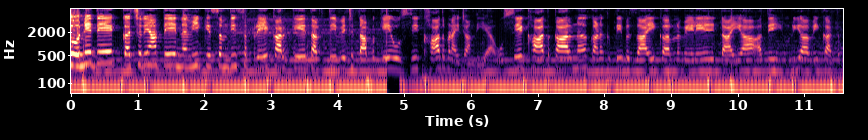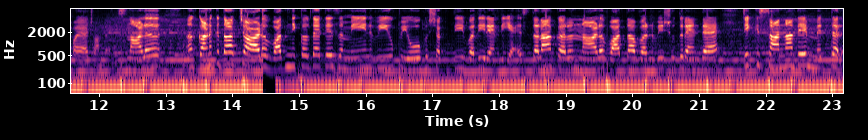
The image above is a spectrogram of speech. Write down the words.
ਝੋਨੇ ਦੇ ਕਚਰਿਆਂ ਤੇ ਨਵੀਂ ਕਿਸਮ ਦੀ ਸਪਰੇਅ ਕਰਕੇ ਧਰਤੀ ਵਿੱਚ ਦੱਬ ਕੇ ਉਸ ਦੀ ਖਾਦ ਬਣਾਈ ਜਾਂਦੀ ਹੈ। ਉਸੇ ਖਾਦ ਕਾਰਨ ਕਣਕ ਦੀ ਬਿਜਾਈ ਕਰਨ ਵੇਲੇ ਡਾਈਆ ਅਤੇ ਯੂਰੀਆ ਵੀ ਘੱਟ ਪਾਇਆ ਜਾਂਦਾ ਹੈ। ਇਸ ਨਾਲ ਕਣਕ ਦਾ ਝਾੜ ਵੱਧ ਨਿਕਲਦਾ ਹੈ ਤੇ ਜ਼ਮੀਨ ਵੀ ਉਪਯੋਗ ਸ਼ਕਤੀ ਵਧੀ ਰਹਿੰਦੀ ਹੈ। ਇਸ ਤਰ੍ਹਾਂ ਕਰਨ ਨਾਲ ਵਾਤਾਵਰਣ ਵੀ ਸ਼ੁੱਧ ਰਹਿੰਦਾ ਹੈ ਤੇ ਕਿਸਾਨਾਂ ਦੇ ਮਿੱਤਰ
